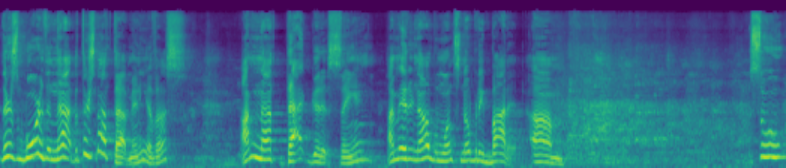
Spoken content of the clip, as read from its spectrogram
There's more than that, but there's not that many of us. I'm not that good at singing. I made an album once, nobody bought it. Um, so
